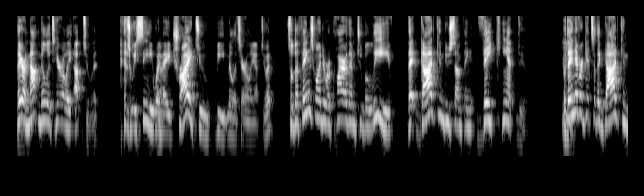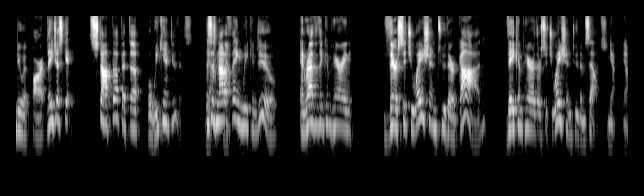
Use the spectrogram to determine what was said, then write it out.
They are not militarily up to it. as we see when Yeah. they try to be militarily up to it. So the thing's going to require them to believe that God can do something they can't do. But they Mm. never get to the God can do it part. They just get stopped up at the, well, we can't do this. This Yeah, is not yeah. a thing we can do. And rather than comparing their situation to their God, they compare their situation to themselves. Yeah, yeah.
